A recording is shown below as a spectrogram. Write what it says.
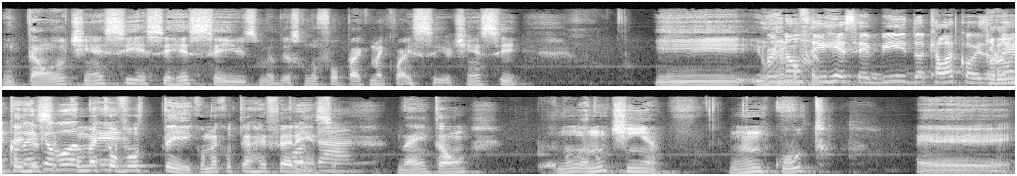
Então eu tinha esse esse receio, eu disse, meu Deus, quando eu for pai, como é que vai ser? Eu tinha esse e, e Por não ter recebido aquela coisa, né? Como, é que, eu vou como ter? é que eu vou ter? Como é que eu tenho a referência? Né? Então, eu não, eu não tinha um culto. É,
